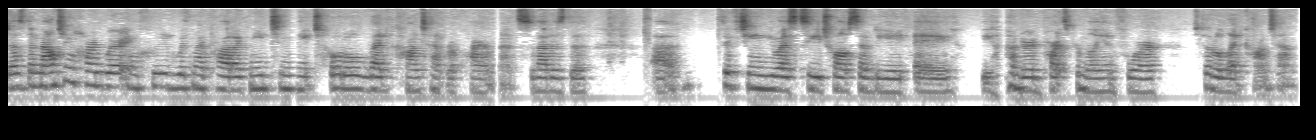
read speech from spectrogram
does the mounting hardware included with my product need to meet total lead content requirements? So that is the uh, 15 USC 1278A, the 100 parts per million for total lead content.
